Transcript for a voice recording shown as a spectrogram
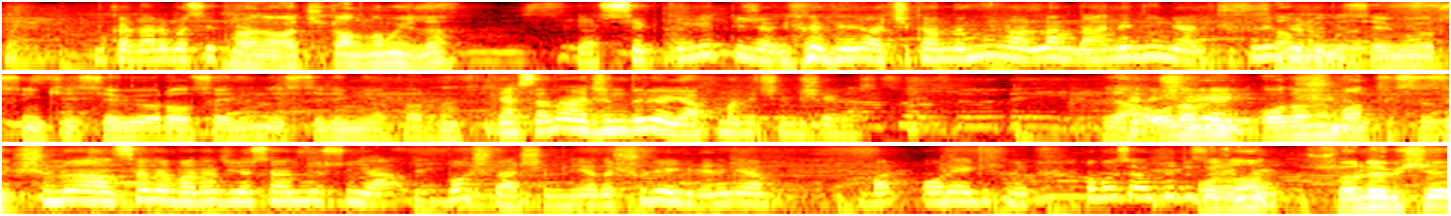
Yani bu kadar basit yani. Hani açık anlamıyla Ya siktir git diyeceksin. Yani açık anlamı var lan daha ne diyeyim yani küfür sen ediyorum beni burada. sevmiyorsun ki seviyor olsaydın istediğimi yapardın. Ya sana acındırıyor yapman için bir şeyler. Ya Hani o da şuraya- bir, o da bir mantıksızlık. Şunu alsana bana diyor sen diyorsun ya boş ver şimdi ya da şuraya gidelim ya bak oraya gitmeyin. Ama sen beni O zaman şöyle bir şey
